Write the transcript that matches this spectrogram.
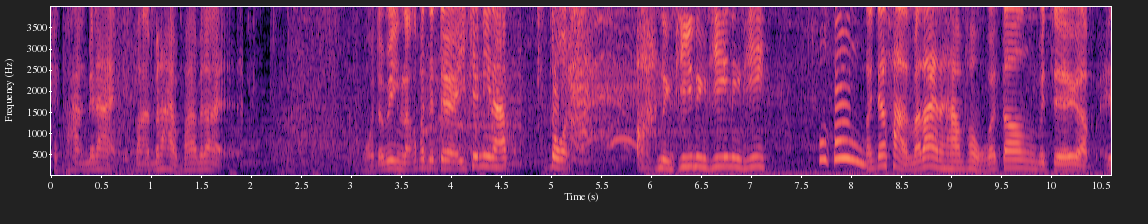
ผมพลาดไม่ได้ผมพลาดไม่ได้ผมพลาดไม่ได้ผมจะวิ่งแล้วก็มันจะเจอไอ้เช่นนี้นะครับ โดดอะหนึ่งทีหนึ่งทีหนึ่งทีฮู้ฮู้หลังจากผ่านมาได้นะครับ ผมก็ต้องไปเจอกับไอ้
